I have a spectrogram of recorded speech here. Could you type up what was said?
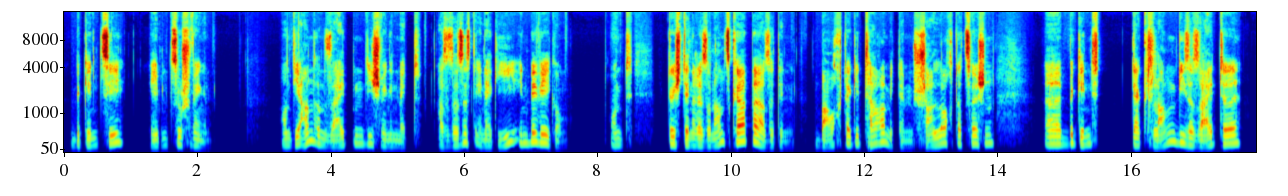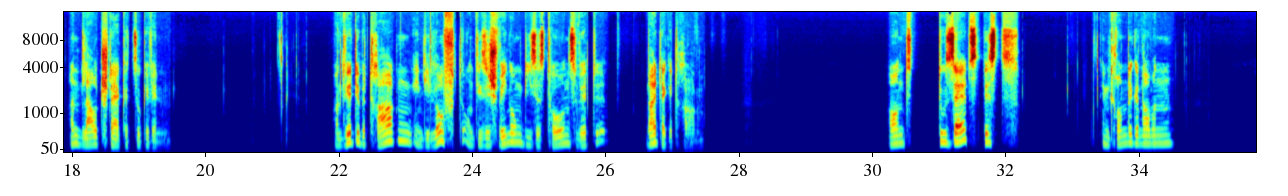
beginnt sie eben zu schwingen. Und die anderen Seiten, die schwingen mit. Also das ist Energie in Bewegung. Und durch den Resonanzkörper, also den Bauch der Gitarre mit dem Schallloch dazwischen, äh, beginnt der Klang dieser Seite an Lautstärke zu gewinnen. Und wird übertragen in die Luft und diese Schwingung dieses Tons wird äh, weitergetragen. Und du selbst bist im Grunde genommen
